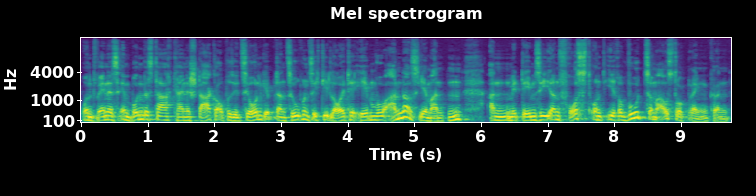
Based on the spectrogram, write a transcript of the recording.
Und wenn es im Bundestag keine starke Opposition gibt, dann suchen sich die Leute eben woanders jemanden, an, mit dem sie ihren Frust und ihre Wut zum Ausdruck bringen können.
